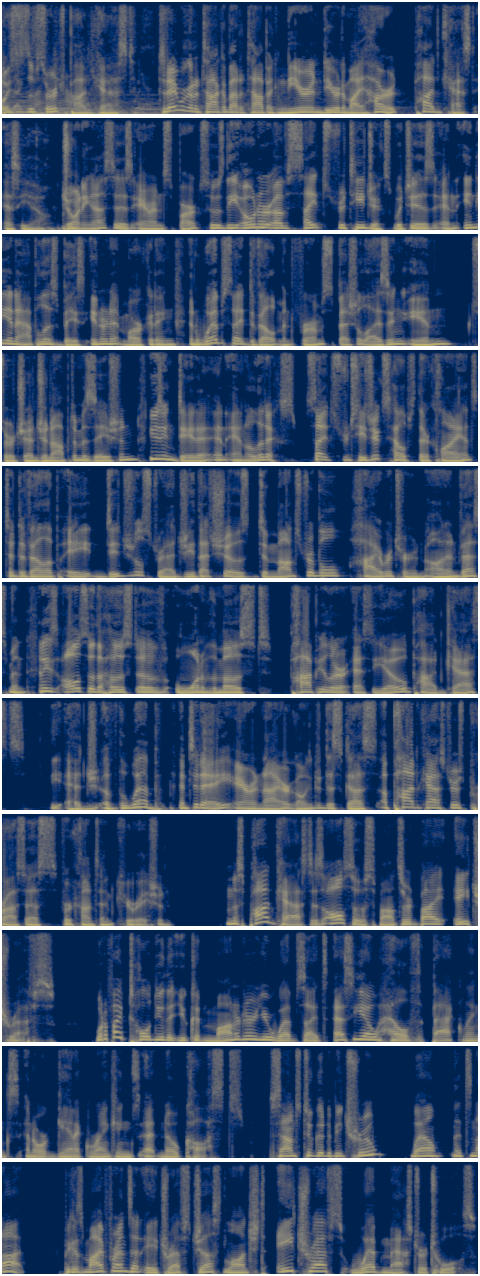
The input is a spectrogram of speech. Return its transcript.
Voices of Search podcast. Today we're going to talk about a topic near and dear to my heart podcast SEO. Joining us is Erin Sparks, who's the owner of Site Strategics, which is an Indianapolis based internet marketing and website development firm specializing in search engine optimization using data and analytics. Site Strategics helps their clients to develop a digital strategy that shows demonstrable high return on investment. And he's also the host of one of the most popular SEO podcasts, The Edge of the Web. And today, Erin and I are going to discuss a podcaster's process for content curation. And this podcast is also sponsored by Ahrefs. What if I told you that you could monitor your website's SEO health, backlinks, and organic rankings at no costs? Sounds too good to be true? Well, it's not, because my friends at Ahrefs just launched Ahrefs Webmaster Tools.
